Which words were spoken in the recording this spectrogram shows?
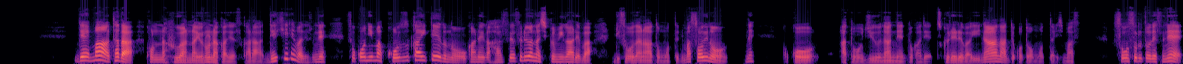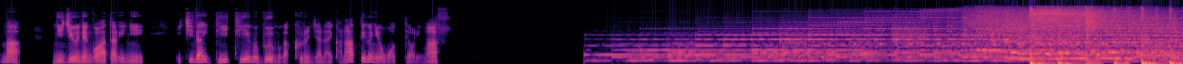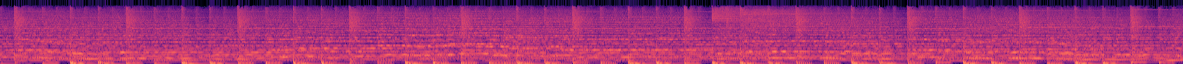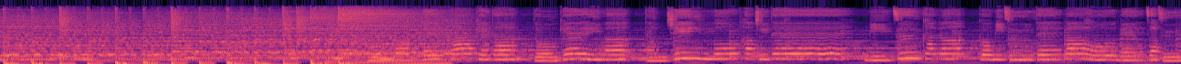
で、まあ、ただ、こんな不安な世の中ですから、できればですね、そこにまあ、小遣い程度のお金が発生するような仕組みがあれば理想だなと思ってまあ、そういうのをね、ここ、あと十何年とかで作れればいいななんてことを思ったりします。そうするとですね、まあ、20年後あたりに一大 DTM ブームが来るんじゃないかなっていうふうに思っております。水寺を目指す。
